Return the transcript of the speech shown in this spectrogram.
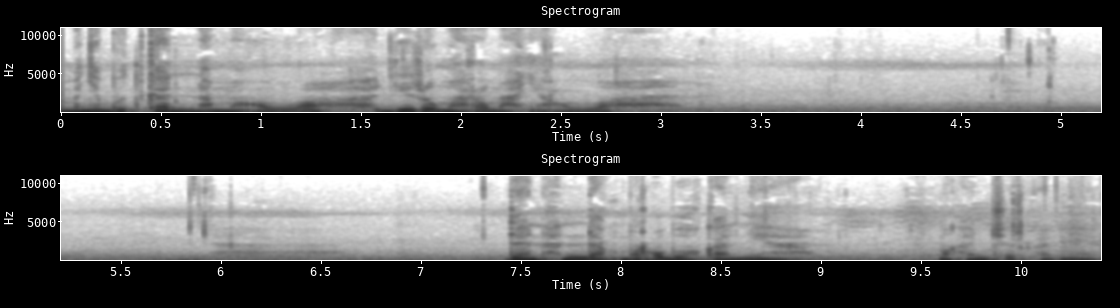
menyebutkan nama Allah di rumah-rumahnya Allah dan hendak merobohkannya, menghancurkannya.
